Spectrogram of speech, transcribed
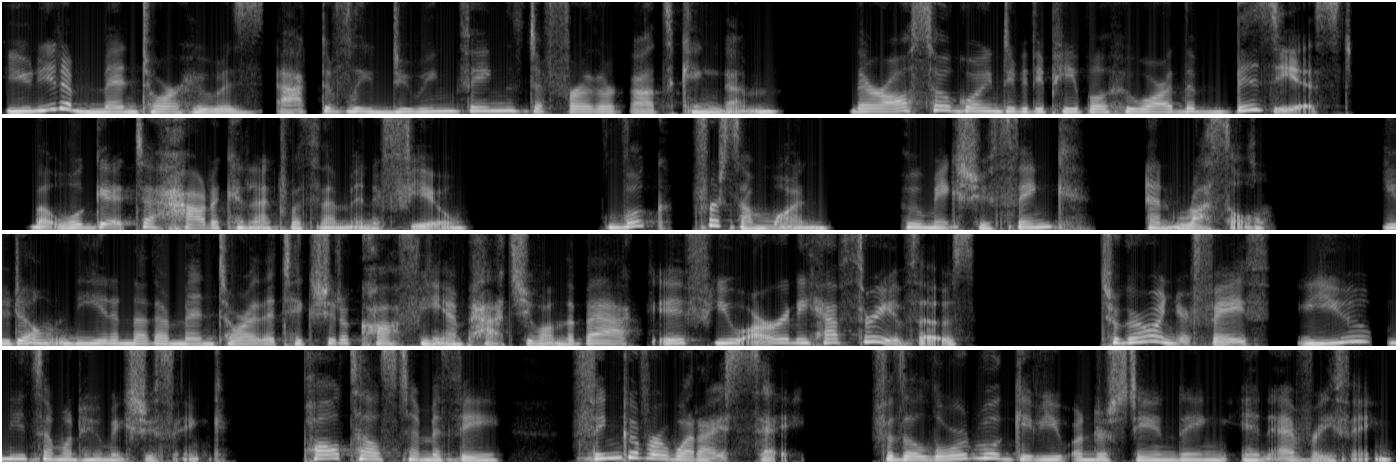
You need a mentor who is actively doing things to further God's kingdom. They're also going to be the people who are the busiest but we'll get to how to connect with them in a few. Look for someone who makes you think and wrestle. You don't need another mentor that takes you to coffee and pats you on the back if you already have three of those. To grow in your faith, you need someone who makes you think. Paul tells Timothy, Think over what I say, for the Lord will give you understanding in everything.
